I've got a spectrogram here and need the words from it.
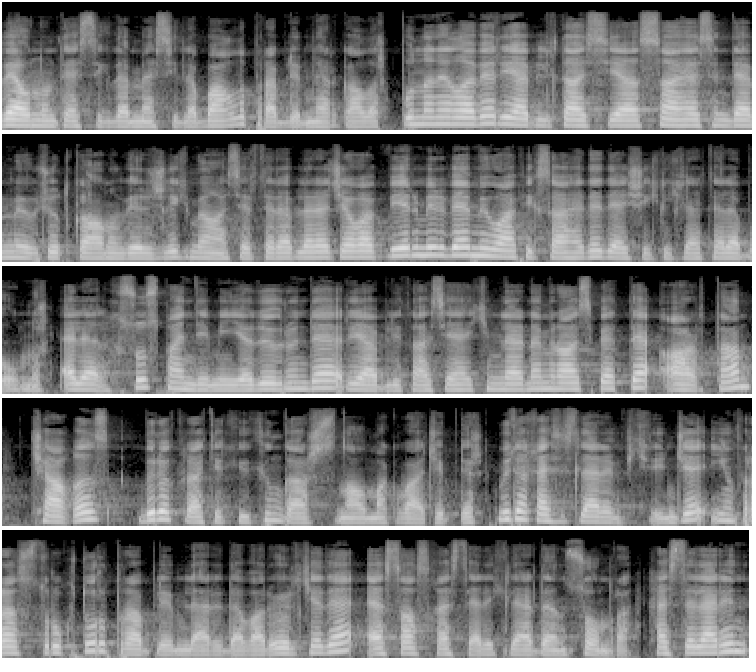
və onun təsdiqlənməsi ilə bağlı problemlər qalır. Bundan əlavə reabilitasiya sahəsində mövcud qanunvericilik müasir tələblərə cavab vermir və müvafiq sahədə dəyişikliklər tələb olunur. Ələlxüsus pandemiya dövründə reabilitasiya həkimlərinə münasibətdə artan kağız bürokratik yükün qarşısını almaq vacibdir. Mütəxəssislərin fikrincə infrastruktur problemləri də var ölkədə əsas xəstəliklərdən sonra. Xəstələrin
